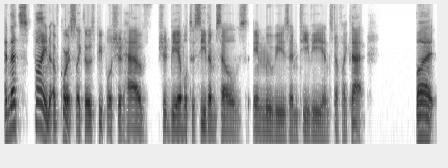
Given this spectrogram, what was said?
and that's fine, of course. Like those people should have should be able to see themselves in movies and TV and stuff like that. But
